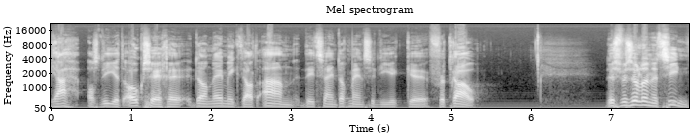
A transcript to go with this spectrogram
Ja, als die het ook zeggen, dan neem ik dat aan. Dit zijn toch mensen die ik vertrouw. Dus we zullen het zien.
